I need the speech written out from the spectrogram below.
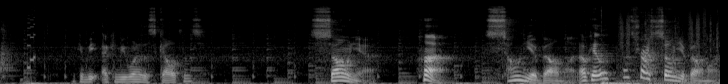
I can be. I can be one of the skeletons. Sonia, huh? Sonia Belmont. Okay, let, let's try Sonia Belmont.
